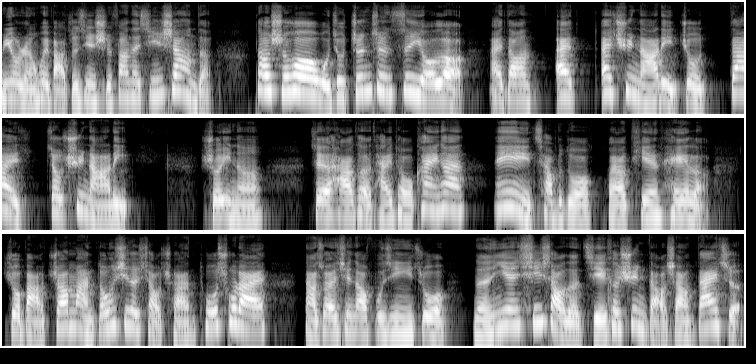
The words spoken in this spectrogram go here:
没有人会把这件事放在心上的。到时候我就真正自由了，爱到爱爱去哪里就带就去哪里。所以呢。这个哈克抬头看一看，哎，差不多快要天黑了，就把装满东西的小船拖出来，打算先到附近一座人烟稀少的杰克逊岛上待着。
